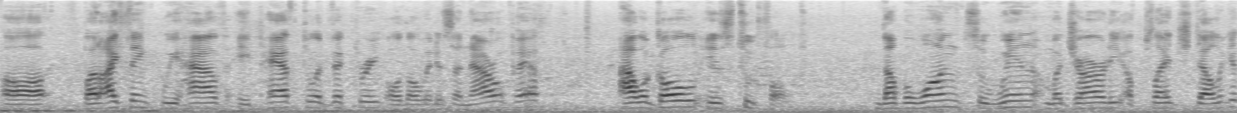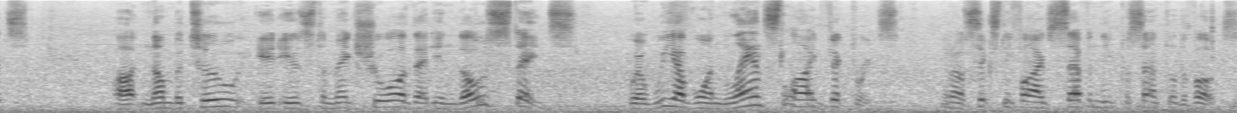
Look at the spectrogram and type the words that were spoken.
Uh, but I think we have a path toward victory, although it is a narrow path. Our goal is twofold. Number one, to win a majority of pledged delegates. Uh, number two, it is to make sure that in those states where we have won landslide victories, you know, 65, 70% of the votes,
